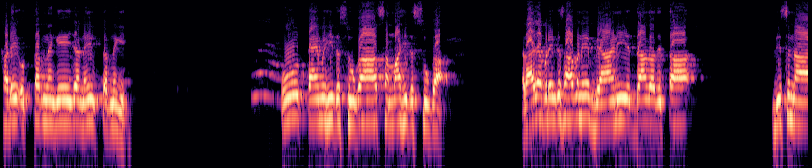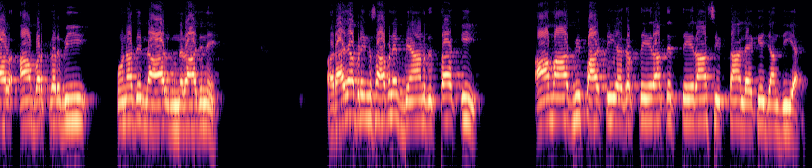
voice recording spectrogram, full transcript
ਖੜੇ ਉਤਰਨਗੇ ਜਾਂ ਨਹੀਂ ਉਤਰਨਗੇ? ਉਹ ਟਾਈਮ ਹੀ ਦੱਸੂਗਾ, ਸਮਾਂ ਹੀ ਦੱਸੂਗਾ। ਰਾਜਾ ਬੜਿੰਗ ਸਾਹਿਬ ਨੇ ਬਿਆਨ ਹੀ ਇਦਾਂ ਦਾ ਦਿੱਤਾ, ਜਿਸ ਨਾਲ ਆਮ ਵਰਕਰ ਵੀ ਉਹਨਾਂ ਦੇ ਨਾਲ ਨਾਰਾਜ਼ ਨੇ। ਰਾਜਾ ਬੜਿੰਗ ਸਾਹਿਬ ਨੇ ਬਿਆਨ ਦਿੱਤਾ ਕਿ ਆਮ ਆਦਮੀ ਪਾਰਟੀ ਅਗਰ 13 ਤੇ 13 ਸੀਟਾਂ ਲੈ ਕੇ ਜਾਂਦੀ ਹੈ,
